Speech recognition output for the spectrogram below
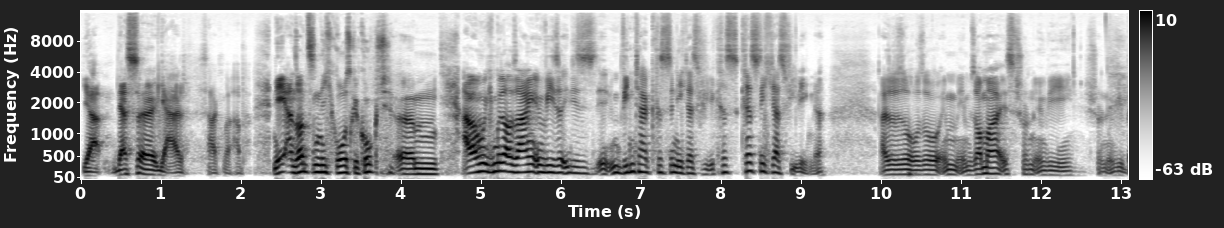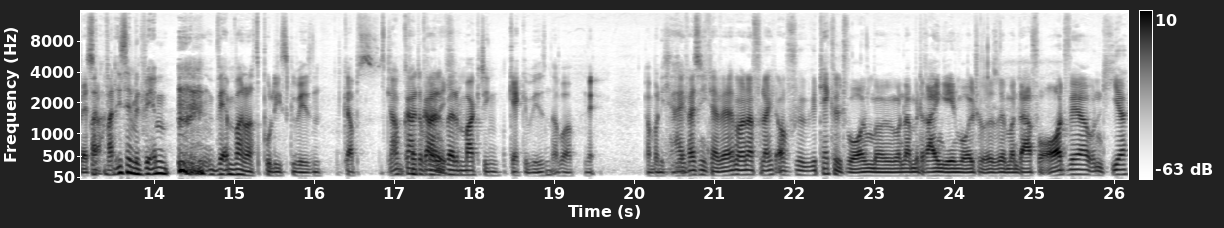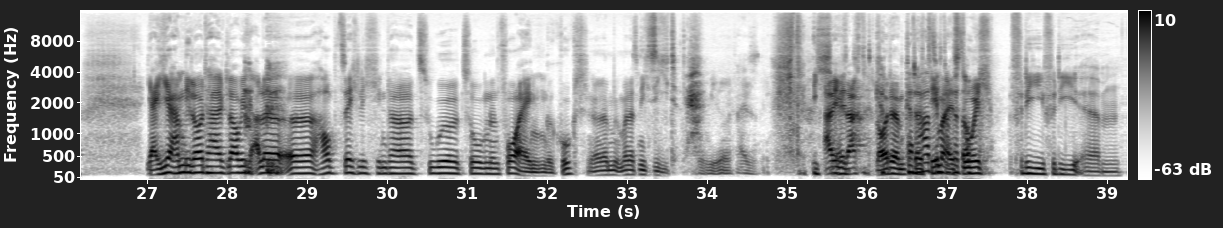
ja, das, äh, ja, sagen wir ab. Nee, ansonsten nicht groß geguckt. Ähm, aber ich muss auch sagen, irgendwie so dieses, im Winter kriegst du nicht das, kriegst, kriegst nicht das Feeling, ne? Also so, so im, im Sommer ist schon irgendwie, schon irgendwie besser. Was, was ist denn mit WM, WM-Weihnachtspullis gewesen? Gab's, ich glaub, gab gar nicht. Wäre ein Marketing-Gag gewesen, aber kann man nicht. Ja, ich weiß nicht, da wäre man da vielleicht auch für getackelt worden, wenn man da mit reingehen wollte oder so, wenn man da vor Ort wäre. Und hier, ja, hier haben die Leute halt, glaube ich, alle äh, hauptsächlich hinter zugezogenen Vorhängen geguckt, ne, damit man das nicht sieht. Irgendwie, so, ich weiß es nicht. Ich, Aber wie äh, gesagt, Ka- Leute, Katar das Thema ist durch. Für die, für die ähm,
